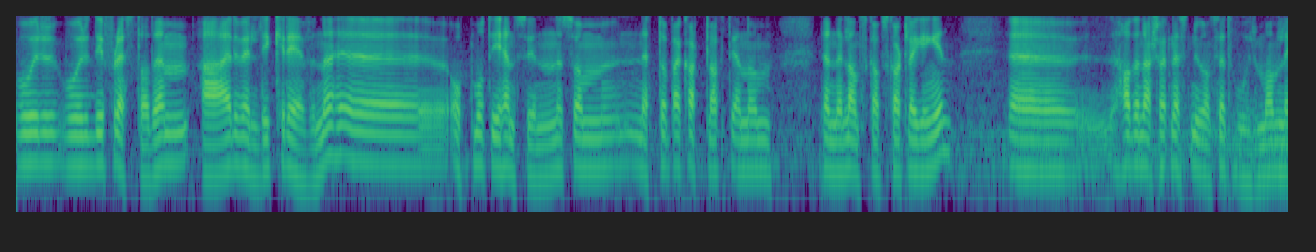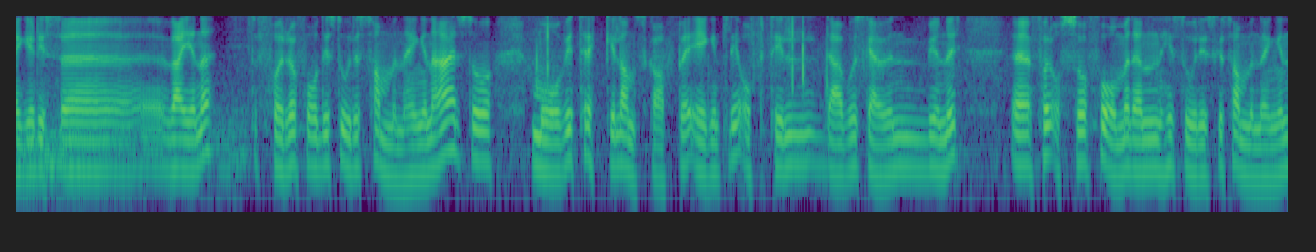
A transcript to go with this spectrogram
hvor, hvor, de fleste av dem er veldig krevende uh, opp mot de hensynene som nettopp er kartlagt gjennom denne landskapskartleggingen. Uh, hadde nær sagt nesten uansett hvor man legger disse veiene. For å få de store sammenhengene her, så må vi trekke landskapet egentlig opp til der hvor skauen begynner. Eh, for også å få med den historiske sammenhengen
